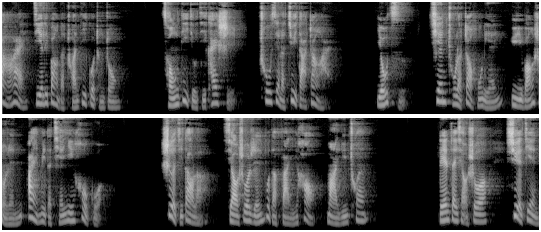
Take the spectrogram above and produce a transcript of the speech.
大爱接力棒的传递过程中，从第九集开始出现了巨大障碍，由此牵出了赵红莲与王守仁暧昧的前因后果，涉及到了小说人物的反一号马云川。连载小说《血溅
